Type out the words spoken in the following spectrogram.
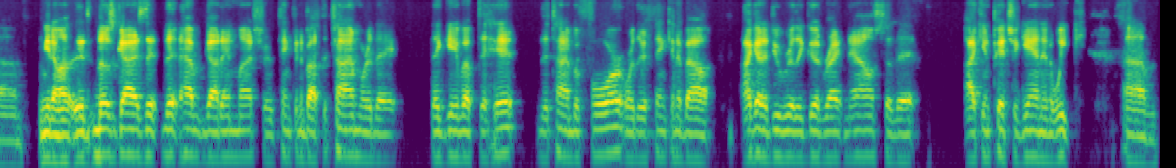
um, you know, it, those guys that, that haven't got in much are thinking about the time where they, they gave up the hit the time before, or they're thinking about, I got to do really good right now so that I can pitch again in a week um,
